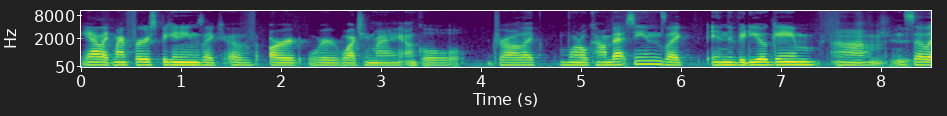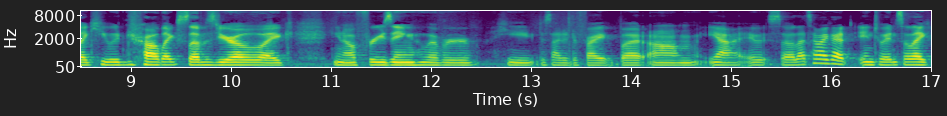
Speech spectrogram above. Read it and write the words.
yeah, like my first beginnings like of art were watching my uncle draw like Mortal Kombat scenes, like in the video game. Um, and so like he would draw like Sub Zero, like you know freezing whoever he decided to fight. But um, yeah, it so that's how I got into it. And so like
